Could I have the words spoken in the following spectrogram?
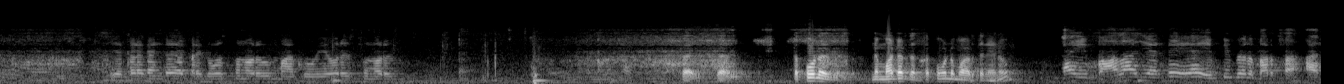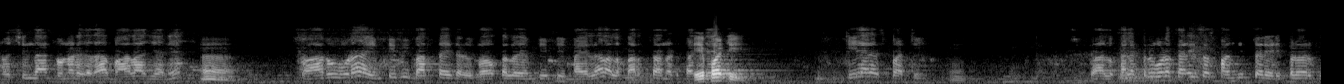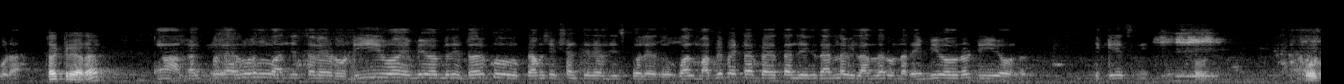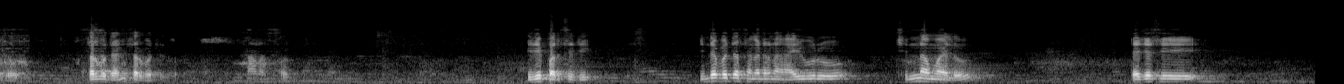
ఎక్కడికంటే అక్కడికి వస్తున్నారు మాకు ఎవరు ఇస్తున్నారు సరే సరే. తప్పకుండా నేను మాట్లాడతాను తప్పకుండా మాట్లాడతాను నేను. ఈ బాలాజీ అంటే ఎంపీపీ భర్త. ఆయన వచ్చిన దాంట్లో ఉన్నాడు కదా బాలాజీ అని. వారు కూడా ఎంపీపీ భర్త అవుతాడు. లోకల్ ఎంపీపీ మహిళ వాళ్ళ భర్త అన్నట్టు ఏ పార్టీ? TRS party. వాళ్ళు కలెక్టర్ కూడా కనీసం స్పందిస్తలేడు ఇప్పటి వరకు కూడా. కలెక్టర్ గారా? కలెక్టర్ గారు కూడా స్పందిస్తలేడు. డిఈఓ ఎంఈఓ మీద ఇంతవరకు క్రమశిక్షణ చర్యలు తీసుకోలేదు. వాళ్ళు మభ్య పెట్టడానికి ప్రయత్నం చేసే దాంట్లో వీళ్ళందరూ ఉన్నారు. ఎంఈఓ ఉన్నారు డిఈఓ ఉన్నారు. ఈ కేసుని ఓకే ఓకే సరిపోతుంది సరిపోతుంది ఇది పరిస్థితి. ఇంత పెద్ద సంఘటన ఐదుగురు చిన్న అమ్మాయిలు. దయచేసి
